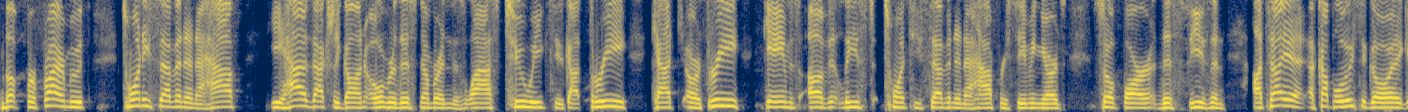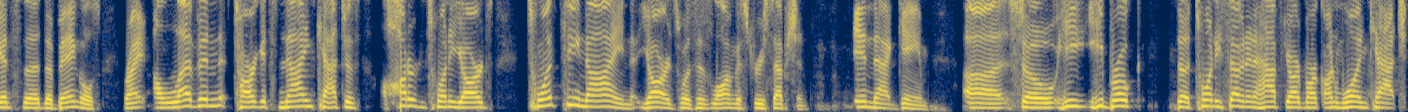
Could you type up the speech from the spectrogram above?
But for Freiermuth, 27 and a half, he has actually gone over this number in this last two weeks. He's got three catch or three games of at least 27 and a half receiving yards so far this season. I'll tell you a couple of weeks ago against the, the Bengals, right? 11 targets, nine catches, 120 yards, 29 yards was his longest reception in that game. Uh, so he he broke the 27 and a half yard mark on one catch,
